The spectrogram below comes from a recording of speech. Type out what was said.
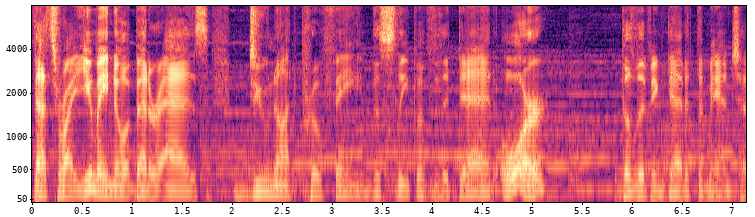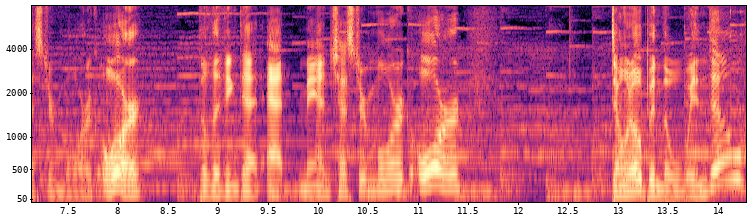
that's right. You may know it better as do not profane the sleep of the dead, or the living dead at the Manchester morgue, or the living dead at Manchester morgue, or don't open the window?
